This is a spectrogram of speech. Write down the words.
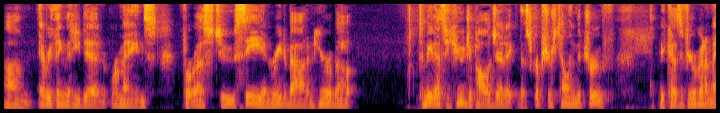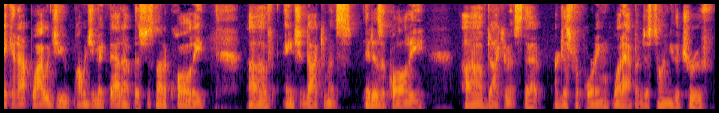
um, everything that he did remains for us to see and read about and hear about. To me, that's a huge apologetic that Scripture is telling the truth. Because if you're going to make it up, why would you? Why would you make that up? That's just not a quality of ancient documents. It is a quality of documents that are just reporting what happened, just telling you the truth.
